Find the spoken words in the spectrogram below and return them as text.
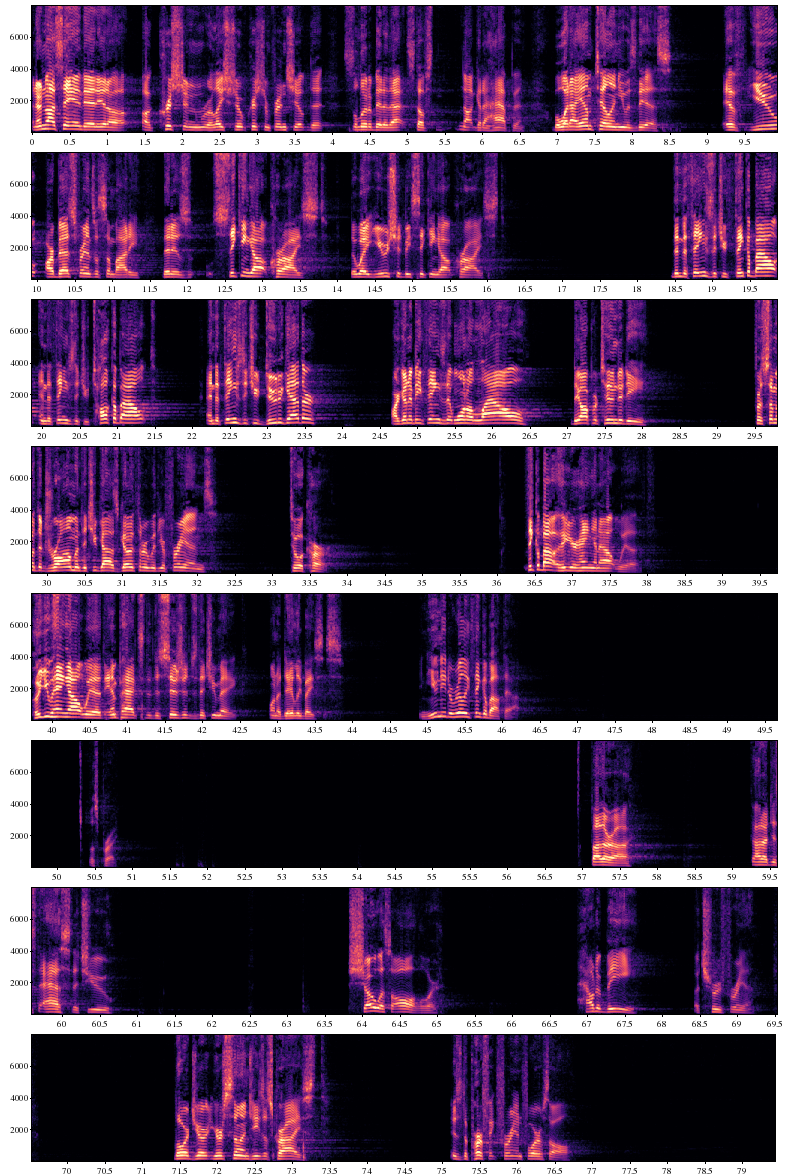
And I'm not saying that in a, a Christian relationship, Christian friendship, that a little bit of that stuff's not going to happen. But what I am telling you is this if you are best friends with somebody that is seeking out Christ the way you should be seeking out Christ, then the things that you think about and the things that you talk about and the things that you do together are going to be things that won't allow the opportunity for some of the drama that you guys go through with your friends to occur. Think about who you're hanging out with. Who you hang out with impacts the decisions that you make on a daily basis. And you need to really think about that. Let's pray. Father, uh, God, I just ask that you show us all, Lord, how to be a true friend. Lord, your, your Son, Jesus Christ, is the perfect friend for us all.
